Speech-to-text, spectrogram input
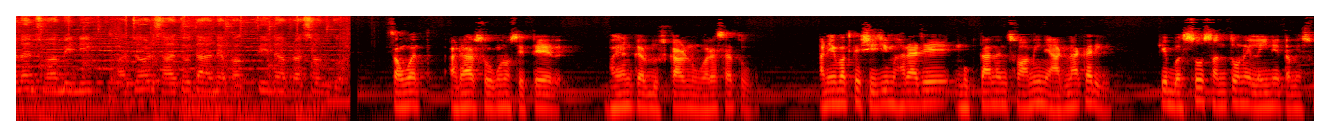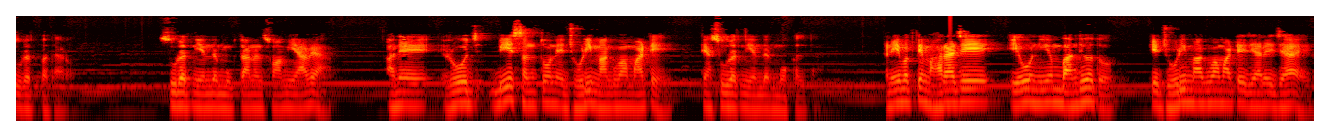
મુક્તાનંદ સ્વામીની અજોડ સાધુતા અને ભક્તિના પ્રસંગો. સંવત અઢારસો ઓગણસિત્તેર ભયંકર દુષ્કાળનું વરસ હતું. અને એ વખતે શ્રીજી મહારાજે મુક્તાનંદ સ્વામીને આજ્ઞા કરી કે બસો સંતોને લઈને તમે સુરત પધારો. સુરતની અંદર મુક્તાનંદ સ્વામી આવ્યા અને રોજ બે સંતોને જોડી માંગવા માટે ત્યાં સુરતની અંદર મોકલતા. અને એ વખતે મહારાજે એવો નિયમ બાંધ્યો હતો કે જોડી માંગવા માટે જ્યારે જાય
